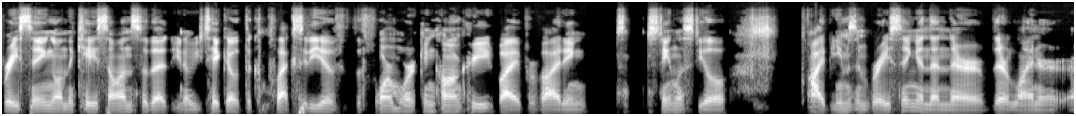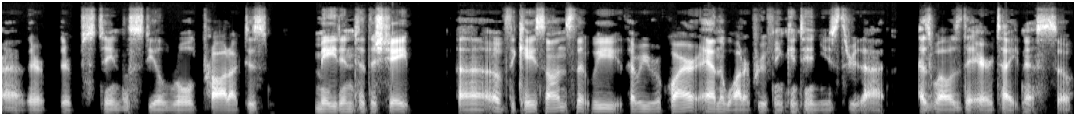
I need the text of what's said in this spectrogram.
bracing on the caisson, so that you know you take out the complexity of the formwork in concrete by providing stainless steel I beams and bracing, and then their their liner, uh, their their stainless steel rolled product is made into the shape uh, of the caissons that we that we require, and the waterproofing continues through that, as well as the air tightness. So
